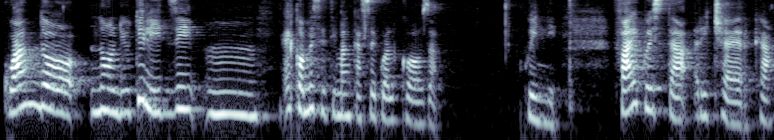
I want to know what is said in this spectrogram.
Quando non li utilizzi mm, è come se ti mancasse qualcosa. Quindi fai questa ricerca.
